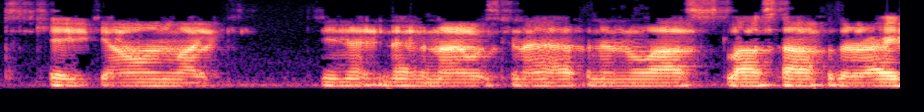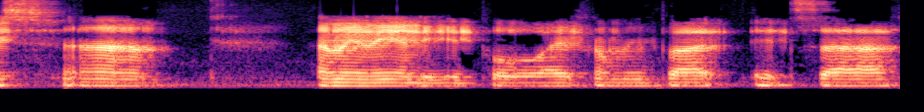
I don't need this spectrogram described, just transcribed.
to keep going. Like you never know what's going to happen in the last last half of the race. Um, I mean, in the end, he did pull away from me, but it's, uh,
